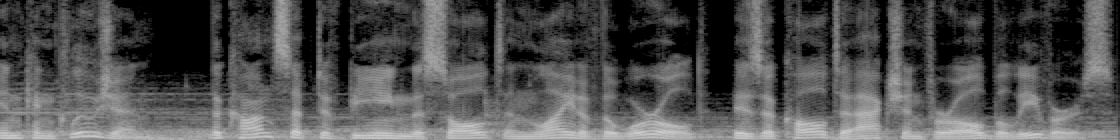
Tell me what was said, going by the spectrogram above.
In conclusion, the concept of being the salt and light of the world is a call to action for all believers.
